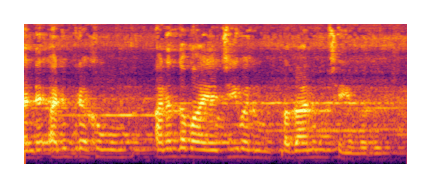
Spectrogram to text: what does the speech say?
തന്റെ അനുഗ്രഹവും അനന്തമായ ജീവനും പ്രദാനം ചെയ്യുന്നത്.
